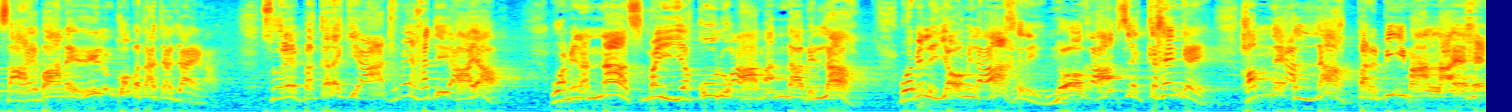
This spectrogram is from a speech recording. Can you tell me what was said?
صاحبان علم کو پتہ چل جائے گا۔ سورہ بقرہ کی آٹھویں حدیث آیا، وَمِنَ النَّاسِ مَنْ يَقُولُ آمَنَّا بِاللَّهِ۔ وَبِالْيَوْمِ الْآخِرِ لوگ آپ سے کہیں گے، ہم نے اللہ پر بھی ایمان لائے ہیں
